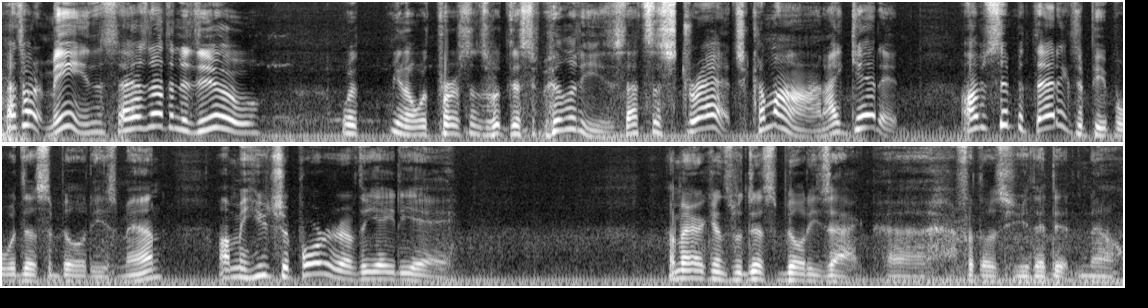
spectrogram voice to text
That's what it means. It has nothing to do with, you know, with persons with disabilities. That's a stretch. Come on, I get it. I'm sympathetic to people with disabilities, man. I'm a huge supporter of the ADA. Americans with Disabilities Act, uh, for those of you that didn't know.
